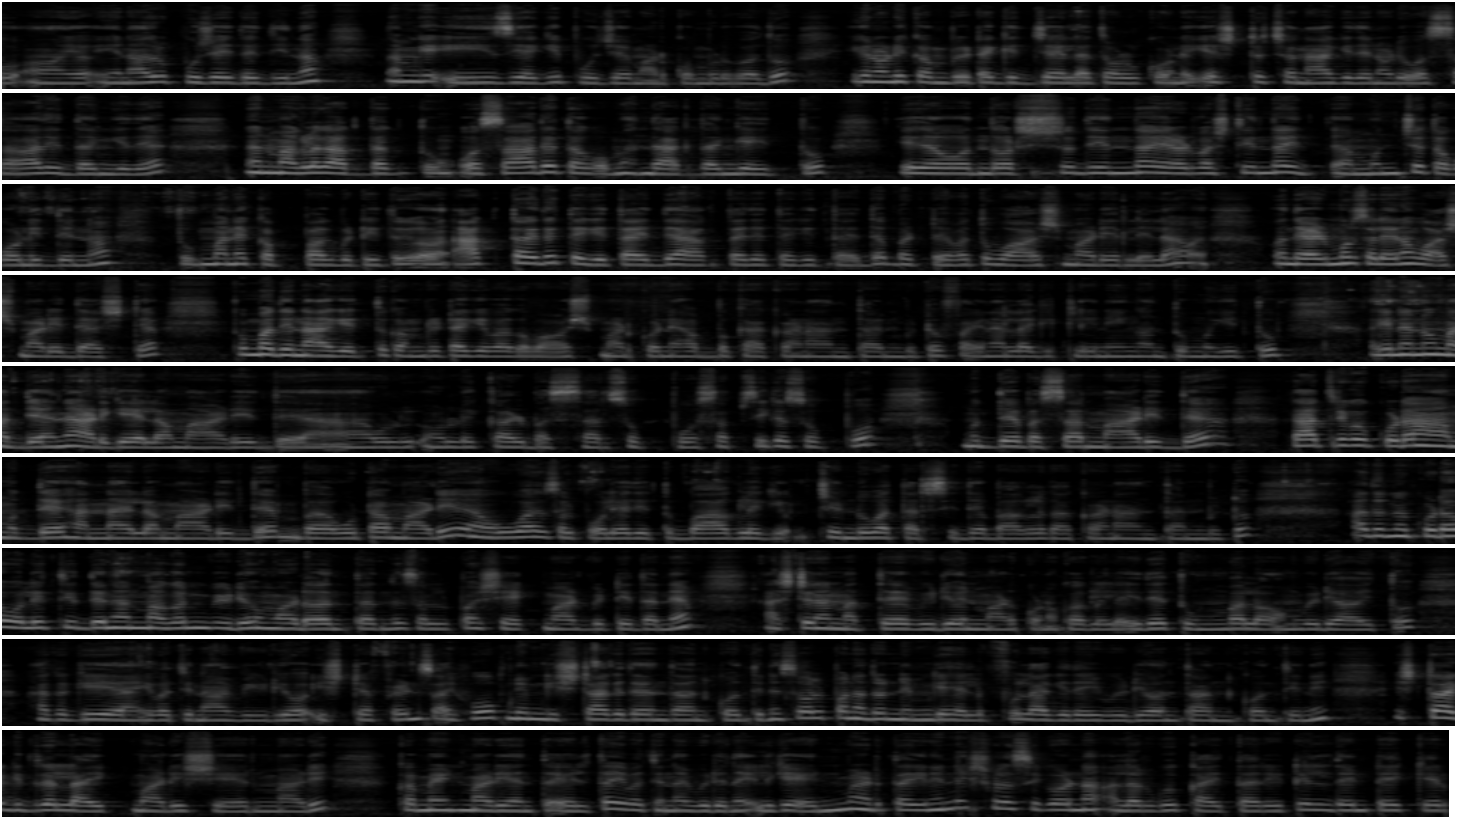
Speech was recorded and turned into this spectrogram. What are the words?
ಏನಾದರೂ ಪೂಜೆ ಇದ್ದ ದಿನ ನಮಗೆ ಈಸಿಯಾಗಿ ಪೂಜೆ ಮಾಡ್ಕೊಂಬಿಡ್ಬೋದು ಈಗ ನೋಡಿ ಕಂಪ್ಲೀಟಾಗಿ ಗೆಜ್ಜೆ ಎಲ್ಲ ತೊಳ್ಕೊಂಡು ಎಷ್ಟು ಚೆನ್ನಾಗಿದೆ ನೋಡಿ, ಹೊಸಾದಿದ್ದಂಗಿದೆ. ನನ್ನ ಮಗಳಿಗೆ ಹಾಕ್ದಾಗ ತು, ಹೊಸಾದೇ ತೊಗೊಂಬಂದು ಹಾಕ್ದಂಗೆ ಇತ್ತು. ಒಂದು ವರ್ಷದಿಂದ, ಎರಡು ವರ್ಷದಿಂದ ಮುಂಚೆ ತೊಗೊಂಡಿದ್ದೇನು ತುಂಬಾ ಕಪ್ಪಾಗಿಬಿಟ್ಟಿತ್ತು. ಆಗ್ತಾ ಇದೆ, ತೆಗಿತಾ ಇದ್ದೆ, ಆಗ್ತಾ ಇದೆ, ತೆಗಿತಾ ಇದ್ದೆ, ಬಟ್ ಯಾವತ್ತು ವಾಶ್ ಮಾಡಿರಲಿಲ್ಲ. ಒಂದು ಎರಡು ಮೂರು ಸಲ ಏನೋ ವಾಶ್ ಮಾಡಿದ್ದೆ ಅಷ್ಟೇ. ತುಂಬ ದಿನ ಆಗಿತ್ತು. ಕಂಪ್ಲೀಟಾಗಿ ಇವಾಗ ವಾಶ್ ಮಾಡ್ಕೊಂಡೆ, ಹಬ್ಬಕ್ಕೆ ಹಾಕೋಣ ಅಂತ ಅಂದ್ಬಿಟ್ಟು ಫೈನಲಾಗಿ ಕ್ಲೀನಿಂಗ್ ಅಂತೂ ಮುಗೀತು. ಹಾಗೆ ನಾನು ಮಧ್ಯಾಹ್ನ ಅಡುಗೆ ಎಲ್ಲ ಮಾಡಿದ್ದೆ. ಹುಳ್ಳಿಕಾಳು ಬಸ್ಸಾರು ಸೊಪ್ಪು, ಸಬ್ಸಿಗೆ ಸೊಪ್ಪು, ಮುದ್ದೆ ಬಸ್ಸಾರು ಮಾಡಿದ್ದೆ. ರಾತ್ರಿಗೂ ಕೂಡ ಮುದ್ದೆ, ಅನ್ನ ಎಲ್ಲ ಮಾಡಿದ್ದೆ. ಬ, ಊಟ ಮಾಡಿ, ಹೂವು ಸ್ವಲ್ಪ ಒಲಿಯೋದಿತ್ತು, ಬಾಗಿಲಿಗೆ ಚೆಂಡು ಹೂವು ತರಿಸಿದ್ದೆ, ಬಾಗಿಲಿಗೆ ಹಾಕೋಣ ಅಂತ ಅಂದ್ಬಿಟ್ಟು. ಅದನ್ನು ಕೂಡ ಒಲಿತಿದ್ದೆ. ನನ್ನ ಮಗನ ವೀಡಿಯೋ ಮಾಡು ಅಂತಂದು ಸ್ವಲ್ಪ ಶೇಕ್ ಮಾಡಿಬಿಟ್ಟಿದ್ದಾನೆ. ಅಷ್ಟೇ ನಾನು ಮತ್ತೆ ವೀಡಿಯೋ ಏನು ಮಾಡ್ಕೊಳಕ್ಕಾಗಲಿಲ್ಲ ಇದೇ ತುಂಬ ಲಾಂಗ್ ವೀಡಿಯೋ ಆಯಿತು. ಹಾಗಾಗಿ ಇವತ್ತಿನ ವೀಡಿಯೋ ಇಷ್ಟೇ ಫ್ರೆಂಡ್ಸ್ ಐ ಹೋಪ್ ನಿಮ್ಗೆ ಇಷ್ಟ ಆಗಿದೆ ಅಂತ ಅನ್ಕೊತೀನಿ. ಸ್ವಲ್ಪನಾದರೂ ನಿಮಗೆ ಹೆಲ್ಪ್ಫುಲ್ ಆಗಿದೆ ಈ ವಿಡಿಯೋ ಅಂತ ಅಂದ್ಕೊತೀನಿ ಇಷ್ಟ ಆಗಿದ್ದರೆ ಲೈಕ್ ಮಾಡಿ ಶೇರ್ ಮಾಡಿ ಕಮೆಂಟ್ ಮಾಡಿ ಅಂತ ಹೇಳ್ತಾ ಇವತ್ತಿನ ವೀಡಿಯೋನ ಇಲ್ಲಿಗೆ ಎಂಡ್ ಮಾಡ್ತಾ ಇದ್ದೀನಿ. ನೆಕ್ಸ್ಟ್ ಸಿಗೋಣ. ಎಲ್ಲರಿಗೂ ಕಾಯ್ತಾ ರೀ ಟಿಲ್ ದೆನ್ ಟೇಕ್ ಕೇರ್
